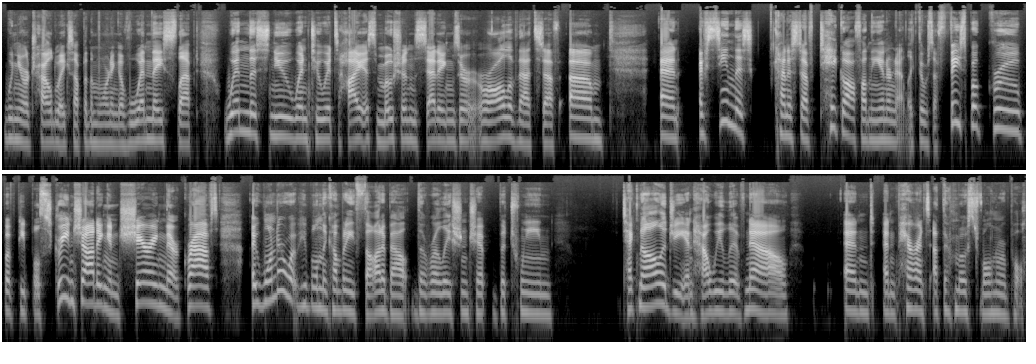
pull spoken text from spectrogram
when your child wakes up in the morning of when they slept, when the snoo went to its highest motion settings, or, or all of that stuff. Um, and I've seen this kind of stuff take off on the internet. Like there was a Facebook group of people screenshotting and sharing their graphs. I wonder what people in the company thought about the relationship between technology and how we live now and and parents at their most vulnerable.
